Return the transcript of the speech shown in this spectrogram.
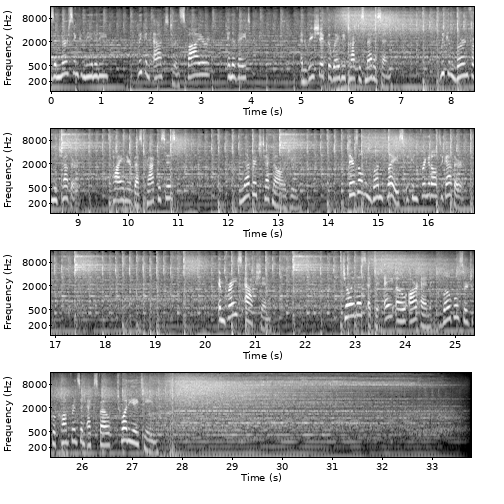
As a nursing community, we can act to inspire, innovate, and reshape the way we practice medicine. We can learn from each other, pioneer best practices, leverage technology. There's only one place we can bring it all together. Embrace action. Join us at the AORN Global Surgical Conference and Expo 2018.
